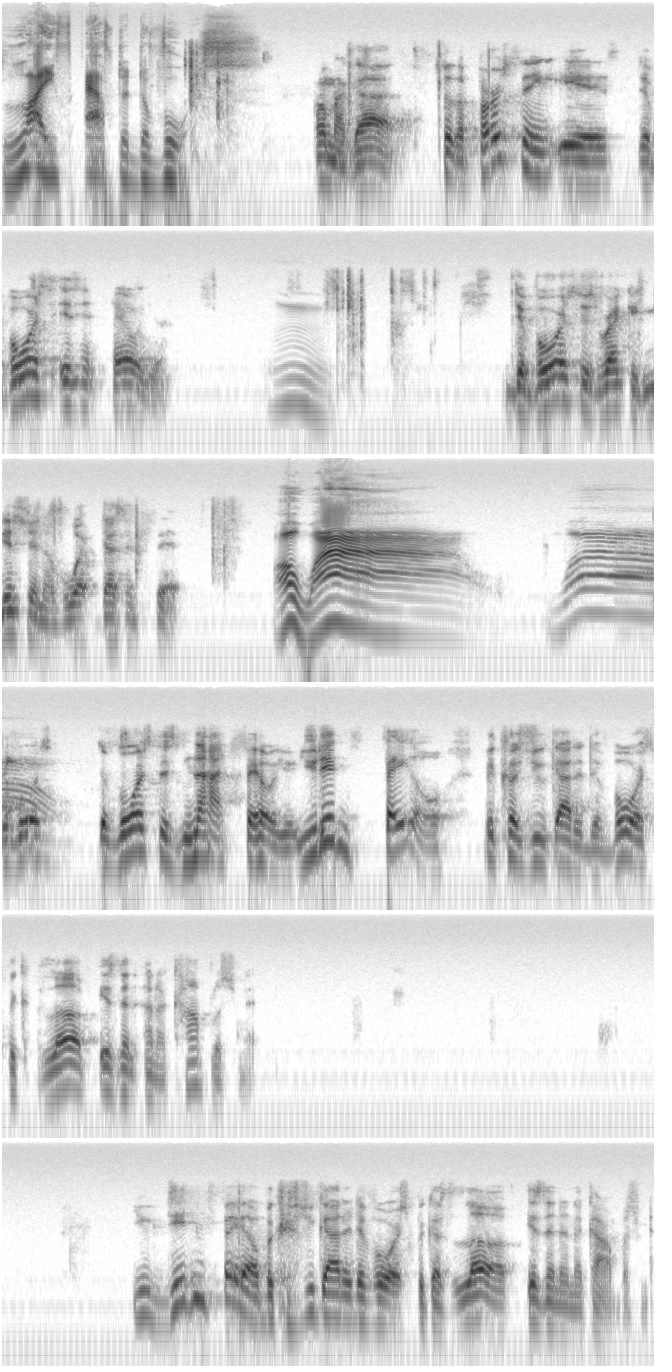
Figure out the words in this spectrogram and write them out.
life after divorce Oh my God! So the first thing is divorce isn't failure. Mm. Divorce is recognition of what doesn't fit. Oh wow wow Divorce, divorce is not failure. You didn't fail because you got a divorce because love isn't an accomplishment. You didn't fail because you got a divorce because love isn't an accomplishment.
